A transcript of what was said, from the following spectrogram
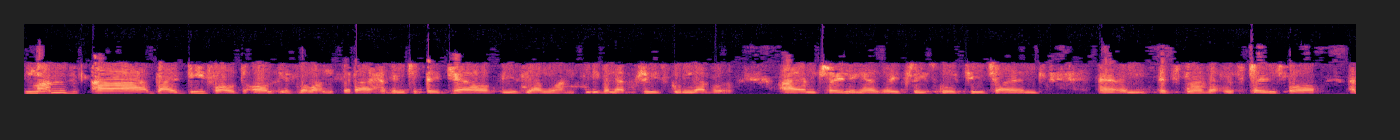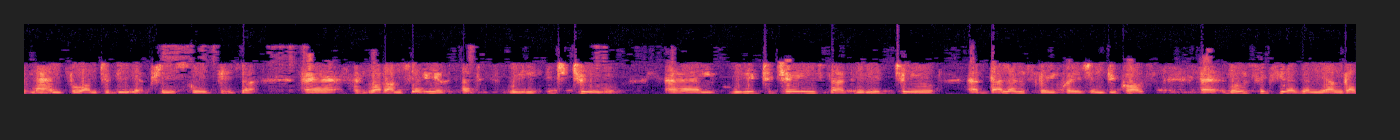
moms are by default always the ones that are having to take care of these young ones, even at preschool level. I am training as a preschool teacher and um, it's still very strange for a man to want to be a preschool teacher. Uh, and what I'm saying is that we need to um, we need to change that. We need to uh, balance the equation because uh, those six years and younger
